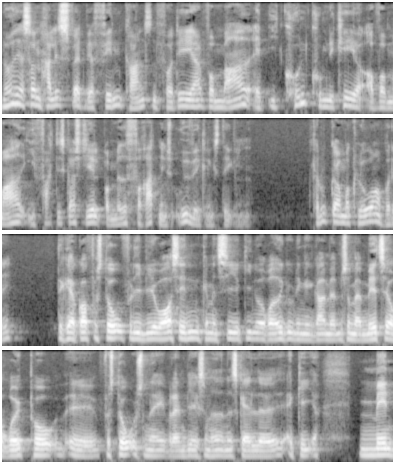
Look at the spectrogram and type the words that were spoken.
Noget, jeg sådan har lidt svært ved at finde grænsen for, det er, hvor meget at I kun kommunikerer, og hvor meget I faktisk også hjælper med forretningsudviklingsdelen. Kan du gøre mig klogere på det? Det kan jeg godt forstå, fordi vi er jo også inde, kan man sige, at give noget rådgivning en gang imellem, som er med til at rykke på øh, forståelsen af, hvordan virksomhederne skal øh, agere. Men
